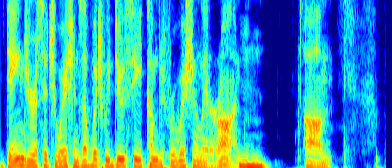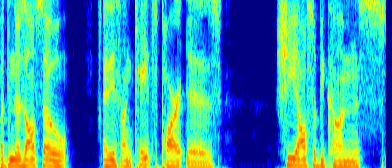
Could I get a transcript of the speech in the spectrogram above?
dangerous situations, of which we do see come to fruition later on. Mhm. Um, but then there's also, at least on Kate's part, is she also becomes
